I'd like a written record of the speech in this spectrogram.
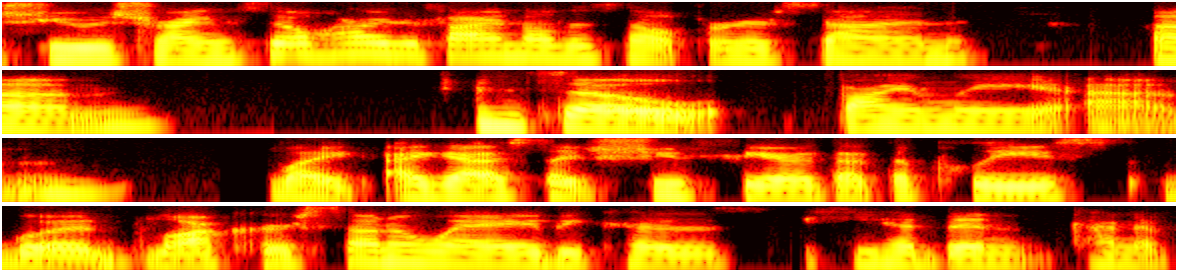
she was trying so hard to find all this help for her son. Um and so finally um like i guess like she feared that the police would lock her son away because he had been kind of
